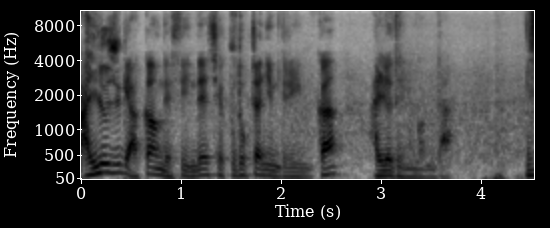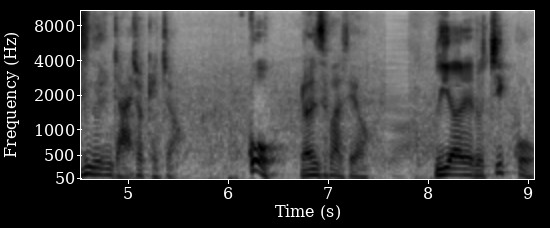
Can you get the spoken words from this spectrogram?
알려주기 아까운 레슨인데 제 구독자님들이니까 알려드리는 겁니다. 무슨 소리인지 아셨겠죠? 꼭 연습하세요. 위아래로 찍고,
